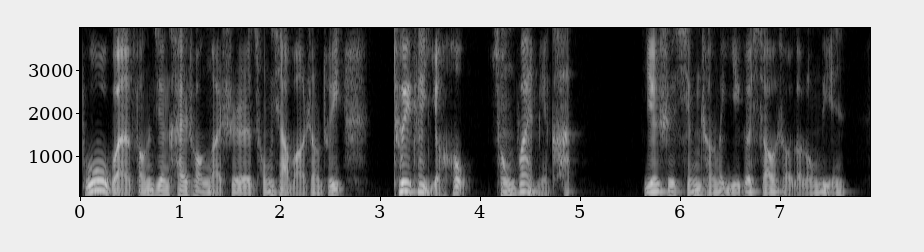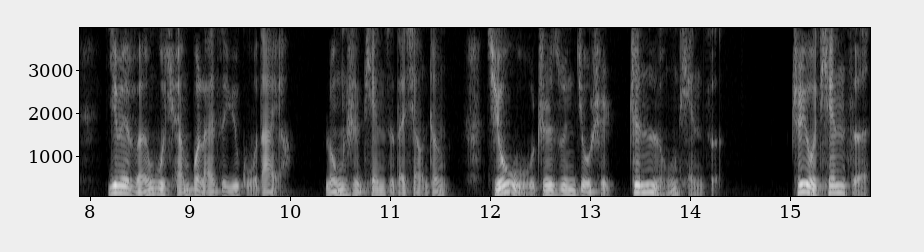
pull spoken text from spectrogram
博物馆房间开窗啊是从下往上推，推开以后从外面看，也是形成了一个小小的龙鳞。因为文物全部来自于古代啊，龙是天子的象征，九五之尊就是真龙天子，只有天子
